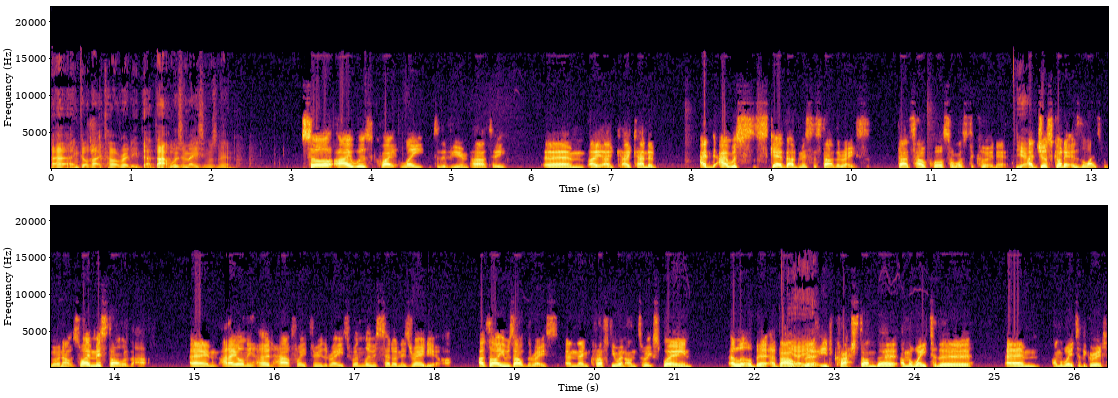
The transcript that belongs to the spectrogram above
Uh, and got that car ready. That that was amazing, wasn't it? So I was quite late to the viewing party. Um, I, I, I kind of, I, I was scared that I'd miss the start of the race. That's how close I was to cutting it. Yeah. I just got it as the lights were going out, so I missed all of that. Um, and I only heard halfway through the race when Lewis said on his radio, I thought he was out the race, and then Crofty went on to explain a little bit about Yeah, that yeah. he'd crashed on the on the way to the um, on the way to the grid,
